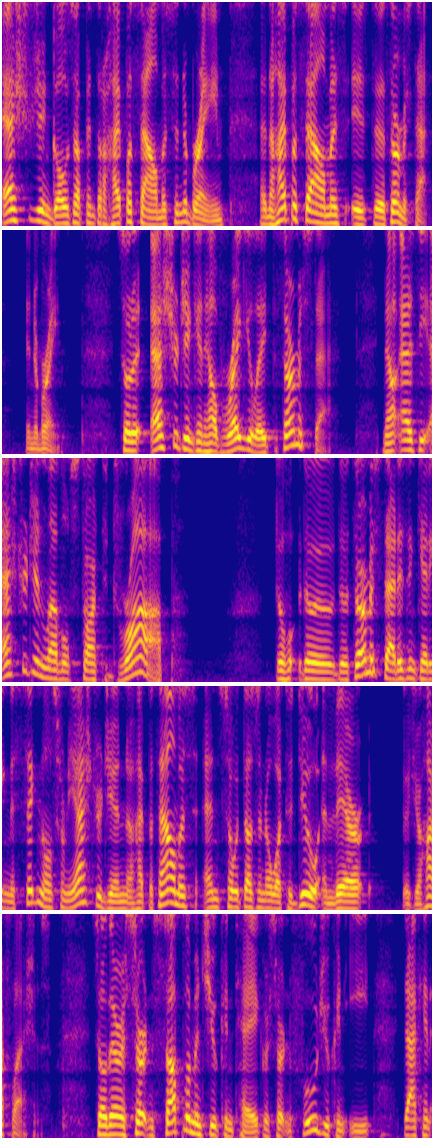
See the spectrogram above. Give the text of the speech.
Estrogen goes up into the hypothalamus in the brain, and the hypothalamus is the thermostat in the brain. So the estrogen can help regulate the thermostat. Now, as the estrogen levels start to drop, the, the, the thermostat isn't getting the signals from the estrogen, the hypothalamus, and so it doesn't know what to do, and there is your hot flashes. So there are certain supplements you can take or certain foods you can eat that can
